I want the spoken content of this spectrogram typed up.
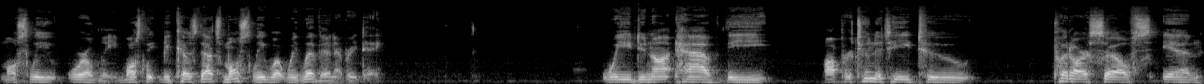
mostly worldly, mostly because that's mostly what we live in every day. We do not have the opportunity to put ourselves in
